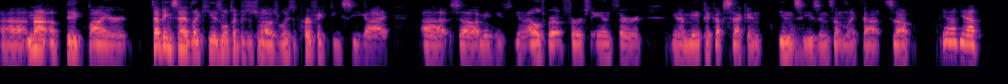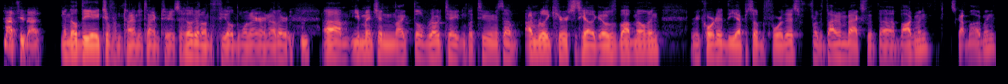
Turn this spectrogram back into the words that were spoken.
uh, I'm not a big buyer. That being said, like he is multi-positional eligible. He's a perfect DC guy. Uh, so I mean, he's you know eligible at first and third. You know, may pick up second in season, something like that. So yeah, yeah, not too bad. And they'll DH him from time to time too, so he'll get on the field one way or another. Mm-hmm. Um, you mentioned like they'll rotate and platoon and stuff. I'm really curious to see how it goes. With Bob Melvin recorded the episode before this for the Diamondbacks with uh, Bogman, Scott Bogman,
